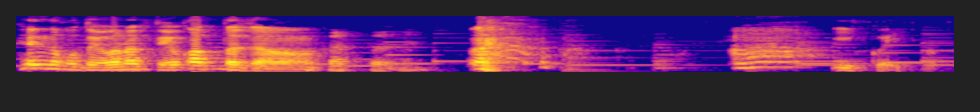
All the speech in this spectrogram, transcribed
変なこと言わなくてよかったじゃん。かったね。いい子いい子。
